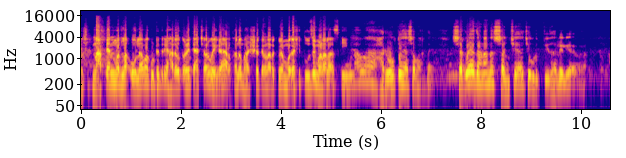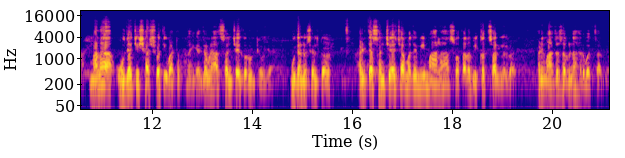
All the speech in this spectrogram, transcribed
निश्चित नात्यांमधला ओलावा कुठेतरी हरवतो आणि त्याच्यावर वेगळ्या अर्थानं भाष्य करणार किंवा मगाशी तू जे म्हणालास की ओलावा हरवतोय असं भाग नाही. सगळ्या जणांना संचयाची वृत्ती झालेली आहे ना. मला उद्याची शाश्वती वाटत नाहीये त्यामुळे आज संचय करून ठेवूया. उद्या नसेल तर. आणि त्या संचयाच्या मध्ये मी मला स्वतःला विकत चाललेलो आहे. आणि माझं जगणं हरवत चाललंय.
